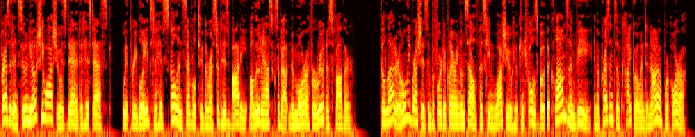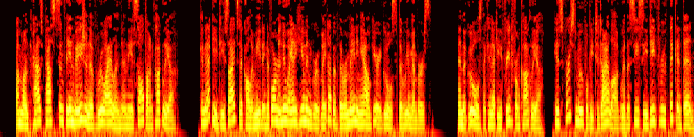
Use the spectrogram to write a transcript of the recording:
President Tsuneyoshi Washu is dead at his desk, with three blades to his skull and several to the rest of his body, while Luna asks about Nomura Furuda's father. The latter only brushes him before declaring himself as King Washu who controls both the clowns and V in the presence of Kaiko and Donato Porpora. A month has passed since the invasion of Rue Island and the assault on Kaguya. Kaneki decides to call a meeting to form a new anti-human group made up of the remaining Aogiri ghouls, the re-members, and the ghouls that Kaneki freed from Kaguya. His first move will be to dialogue with the CCD through thick and thin.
